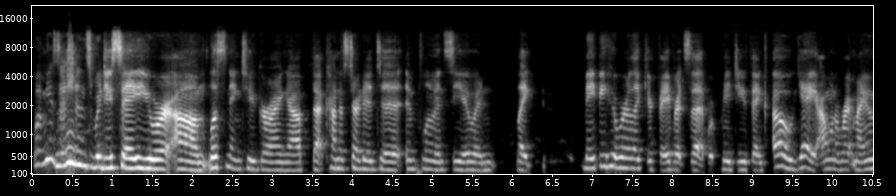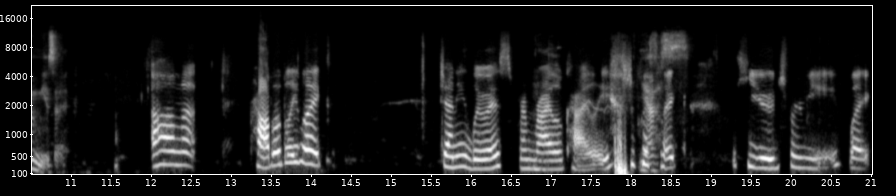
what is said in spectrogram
what musicians would you say you were um listening to growing up that kind of started to influence you and like maybe who were like your favorites that made you think oh yay i want to write my own music Um, probably like Jenny Lewis from Mm. Rilo Kiley was Yes. like huge for me. Like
